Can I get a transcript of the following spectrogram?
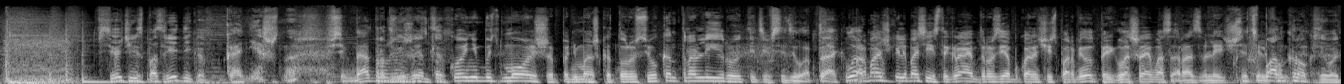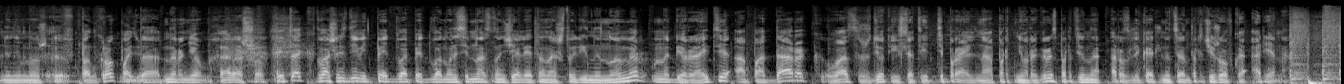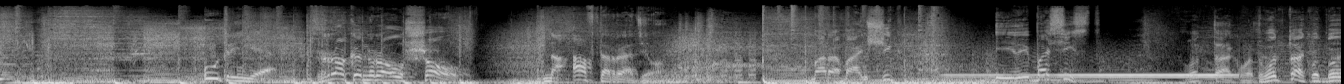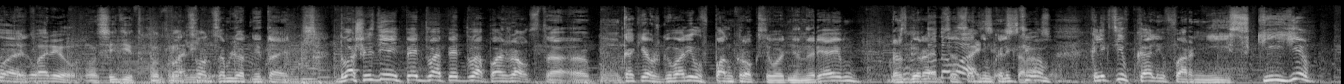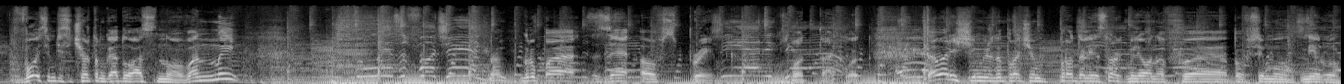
Все через посредников. Конечно. Всегда Продвиженцев. какой-нибудь Мойша, понимаешь, который все контролирует, эти все дела. Так, ладно. Барабанщик или басист. Играем, друзья, буквально через пару минут. Приглашаю вас развлечься. Телефон. Панк-рок сегодня немножко. В панк-рок пойдем? Да, нырнем. Хорошо. Итак, 269-5252017 в начале это наш студийный номер. Набирайте, а подарок вас ждет, если ответите правильно. А партнер игры спортивно-развлекательный центр Чижовка-Арена. Утреннее рок-н-ролл шоу на Авторадио. Барабанщик или басист? Вот так вот. Вот так вот Я бывает. говорил, он сидит вот на Под линии. солнцем лед не тает. 269-5252, пожалуйста. Э, Как я уже говорил, в панк-рок сегодня ныряем. Разбираемся Ну, с одним коллективом. сразу. Коллектив калифорнийский. В 84 году основанный. Группа The Offspring. Вот так вот. Товарищи, между прочим, продали 40 миллионов э, по всему миру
